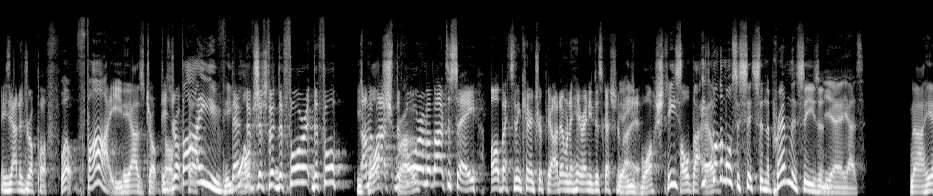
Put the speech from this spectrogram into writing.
He's had a drop off. Well, five. he has dropped He's off. dropped off. Five. He's The, the, washed. the, the four, the four, He's I'm washed, about, the bro. four I'm about to say are better than Kieran Trippier. I don't want to hear any discussion yeah, about he's it. washed. He's, Hold that he's L. got the most assists in the Prem this season. Yeah, he has. Nah, he,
